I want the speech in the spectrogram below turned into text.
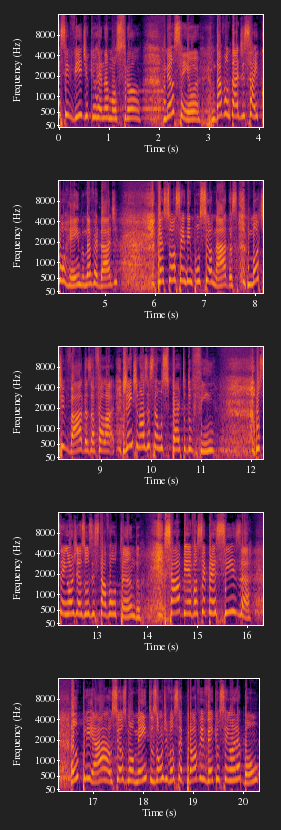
Esse vídeo que o Renan mostrou, meu Senhor, dá vontade de sair correndo, não é verdade? Pessoas sendo impulsionadas, motivadas a falar: gente, nós estamos perto do fim. O Senhor Jesus está voltando. Sabe, você precisa ampliar os seus momentos onde você prova e vê que o Senhor é bom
